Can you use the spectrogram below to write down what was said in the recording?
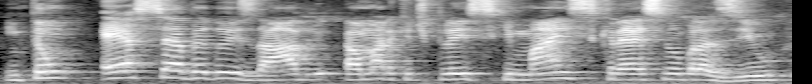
Então essa é a B2W, é o marketplace que mais cresce no Brasil,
